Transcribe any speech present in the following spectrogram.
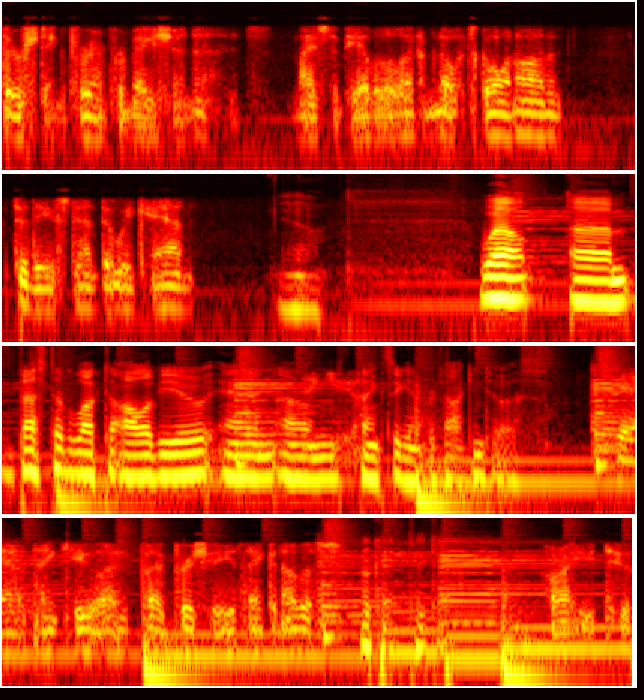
thirsting for information. It's nice to be able to let them know what's going on to the extent that we can. Yeah. Well, um, best of luck to all of you, and um, Thank you. thanks again for talking to us. Yeah, thank you. I, I appreciate you thinking of us. Okay, take care. All right, you too.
